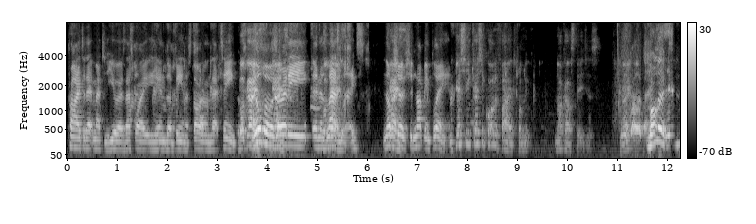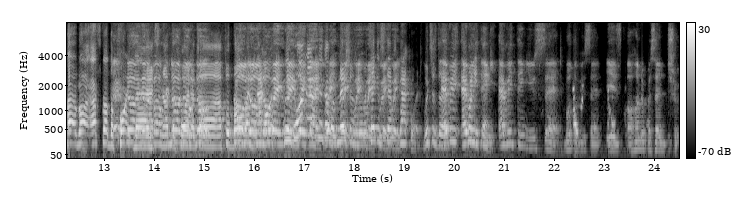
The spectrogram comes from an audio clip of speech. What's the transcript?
prior to that match in the U.S. That's why he ended up being a starter on that team. But guys, Yobo was guys, already in his last guys, legs. No, should, should not been playing. Keshi, she qualified from the knockout stages. Right? But, but, but that's not the Eh, point, no, man. No, that's not no, the no, point at all. Our football No, no, no, backward. wait, we won wait, African guys, Cup wait, of Nations, wait, but we're taking wait, steps wait. backward, which is the Every funny everything thing. everything you said, both of you said, is hundred percent true.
